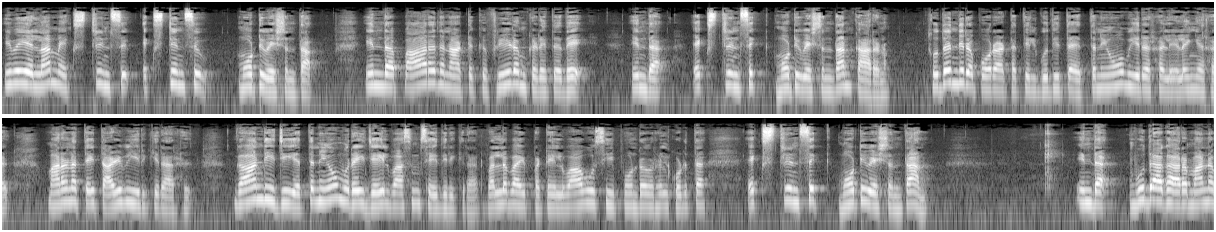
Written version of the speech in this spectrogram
இவையெல்லாம் எக்ஸ்டென்சிவ் எக்ஸ்டென்சிவ் மோட்டிவேஷன் தான். இந்த பாரத நாட்டுக்கு ஃப்ரீடம் கிடைத்ததே இந்த எக்ஸ்டென்சிக் மோட்டிவேஷன் தான் காரணம். சுதந்திர போராட்டத்தில் குதித்த எத்தனையோ வீரர்கள் இளைஞர்கள் மரணத்தை தழுவி இருக்கிறார்கள் காந்திஜி எத்தனையோ முறை ஜெயில்வாசம் செய்திருக்கிறார். வல்லபாய் பட்டேல் வாவுசி போன்றவர்கள் கொடுத்த எக்ஸ்ட்ரின்சிக் மோட்டிவேஷன் தான். இந்த பூதாகாரமான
